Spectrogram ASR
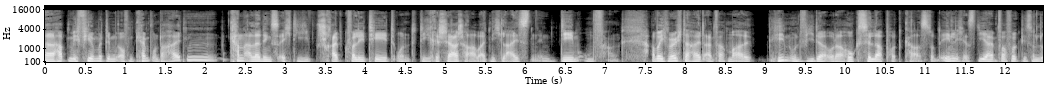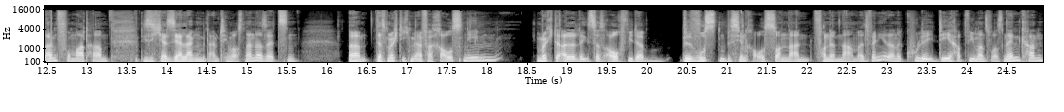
äh, habe mich viel mit dem auf dem Camp unterhalten, kann allerdings echt die Schreibqualität und die Recherchearbeit nicht leisten in dem Umfang. Aber ich möchte halt einfach mal hin und wieder oder Hoaxilla Podcast und ähnliches, die einfach wirklich so ein Langformat haben, die sich ja sehr lange mit einem Thema auseinandersetzen. Ähm, das möchte ich mir einfach rausnehmen, möchte allerdings das auch wieder bewusst ein bisschen raussondern von dem Namen. Also wenn ihr da eine coole Idee habt, wie man sowas nennen kann.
